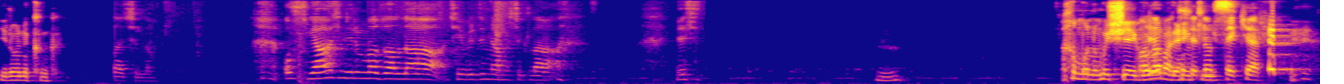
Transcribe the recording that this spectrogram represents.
İronik kınk. Açıldım. Of ya sinirim bozuldu valla. Çevirdim yanlışlıkla. Neyse. Amanımı şey Bana bak Sedat. Peker.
